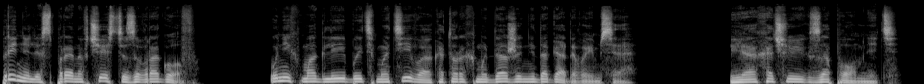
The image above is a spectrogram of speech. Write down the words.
приняли Спрена в честь за врагов. У них могли быть мотивы, о которых мы даже не догадываемся. Я хочу их запомнить,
